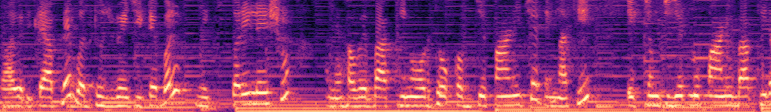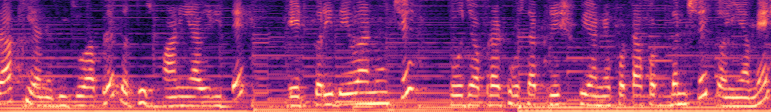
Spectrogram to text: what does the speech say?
તો આવી રીતે આપણે બધું જ વેજીટેબલ મિક્સ કરી લઈશું. અને હવે બાકીનો અડધો કપ જે પાણી છે તેમાંથી એક ચમચી જેટલું પાણી બાકી રાખી અને બીજું આપણે બધું જ પાણી આવી રીતે એડ કરી દેવાનું છે. તો જ આપણા ઢોસા ક્રિસ્પી અને ફટાફટ બનશે. તો અહીંયા મેં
